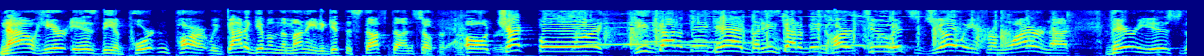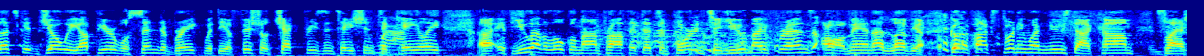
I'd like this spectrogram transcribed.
Now, here is the important part. We've got to give them the money to get the stuff done. So, oh, check boy, he's got a big head, but he's got a big heart too. It's Joey from WireNut. There he is. Let's get Joey up here. We'll send a break with the official check presentation to Wow. Kaylee. Uh, if you have a local nonprofit that's important to you, my friends, oh man, I love you. Go to fox21news.com slash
